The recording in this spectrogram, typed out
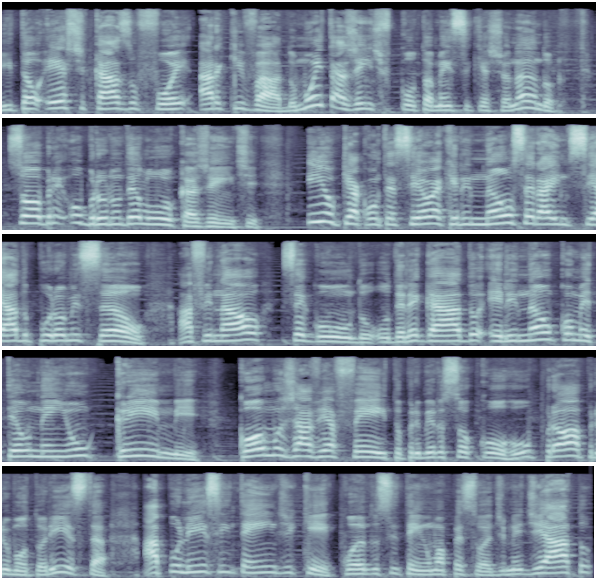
Então este caso foi arquivado. Muita gente ficou também se questionando sobre o Bruno De Luca, gente. E o que aconteceu é que ele não será indiciado por omissão. Afinal, segundo o delegado, ele não cometeu nenhum crime. Como já havia feito o primeiro socorro o próprio motorista, a polícia entende que, quando se tem uma pessoa de imediato,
